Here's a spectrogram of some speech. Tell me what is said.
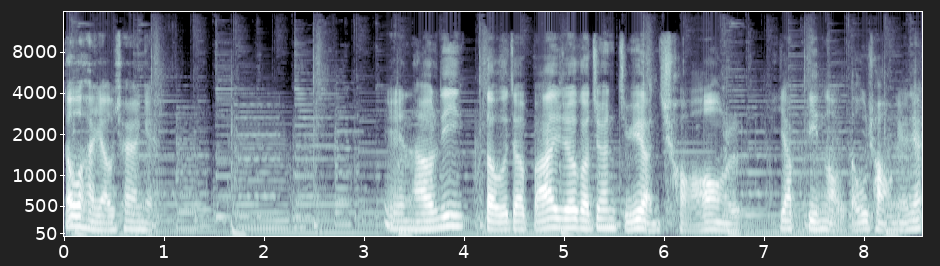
都係有窗嘅。然後呢度就擺咗個張主人床，一邊來倒床嘅啫，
